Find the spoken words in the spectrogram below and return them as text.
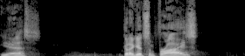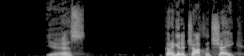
Yes. Could I get some fries? Yes. Could I get a chocolate shake?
